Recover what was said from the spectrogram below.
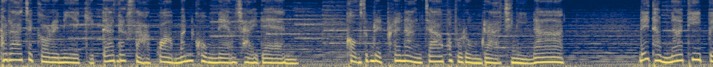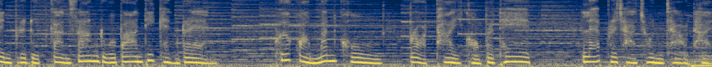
พระราชกรณียกิจด้านรักษาความมั่นคงแนวชายแดน ของสมเด็จพระนางเจ้าพระบรมราชินีนาถได้ทำหน้าที่เป็นประดุจการสร้างรั้วบ้านที่แข็งแรง เพื่อความมั่นคง ปลอดภัยของประเทศ และประชาชนชาวไทย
